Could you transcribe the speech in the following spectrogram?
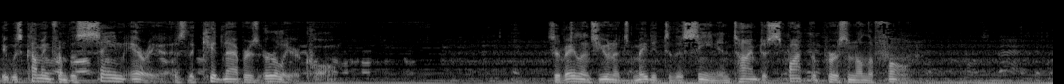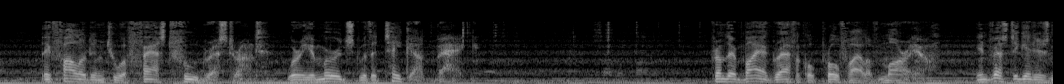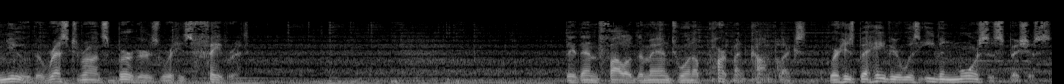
It was coming from the same area as the kidnapper's earlier call. Surveillance units made it to the scene in time to spot the person on the phone. They followed him to a fast food restaurant, where he emerged with a takeout bag. From their biographical profile of Mario, investigators knew the restaurant's burgers were his favorite. They then followed the man to an apartment complex, where his behavior was even more suspicious.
